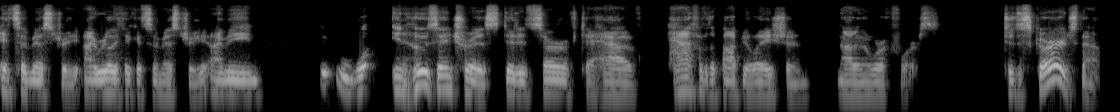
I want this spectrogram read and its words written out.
it's a mystery. I really think it's a mystery. I mean, what, in whose interest did it serve to have half of the population not in the workforce? To discourage them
